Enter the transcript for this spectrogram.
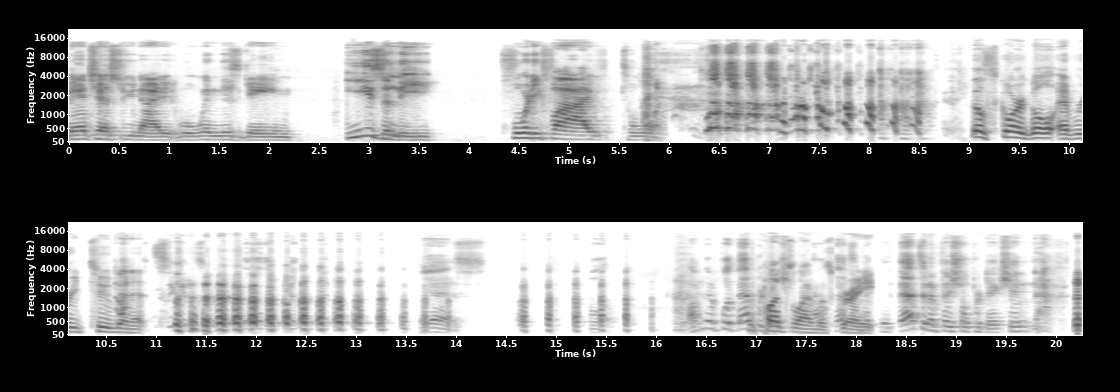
Manchester United will win this game easily 45 to 1. They'll score a goal every two minutes. yes. Well, I'm gonna put that prediction punchline was That's an- great. that's an official prediction.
